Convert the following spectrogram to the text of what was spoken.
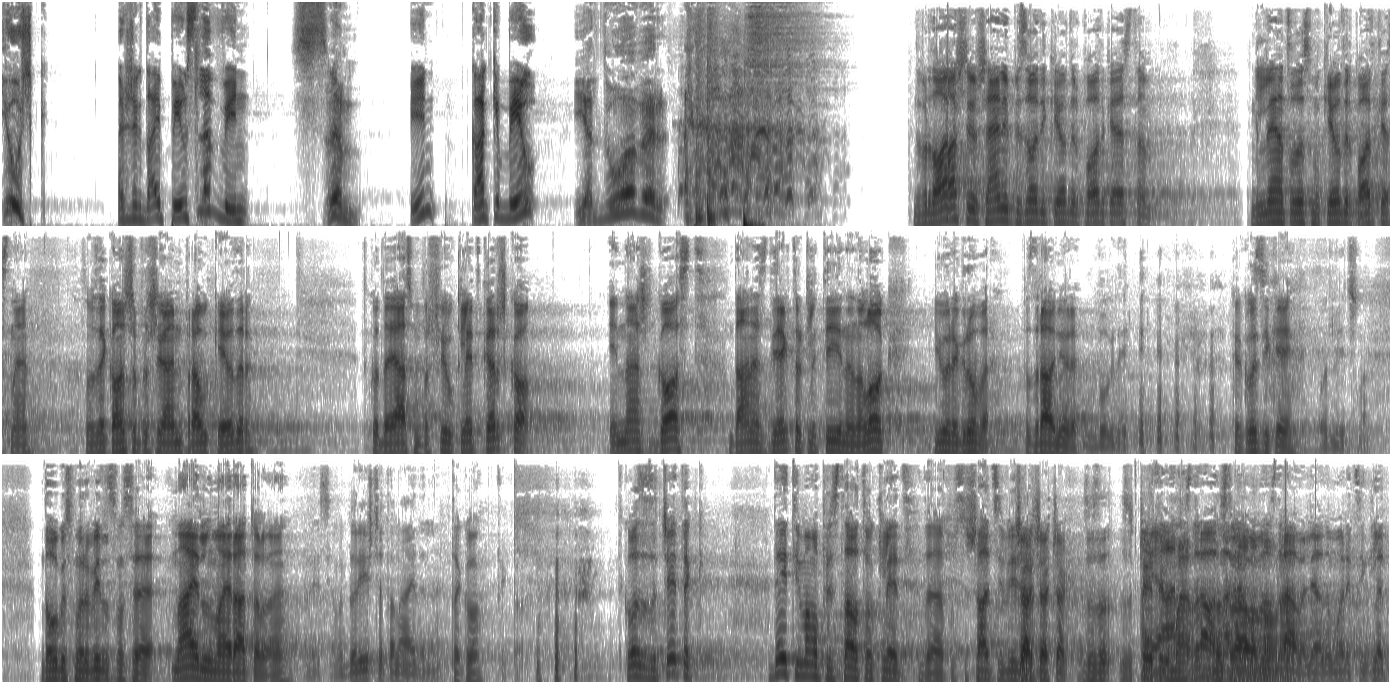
Južk, a že kdaj pil slovin? Sem. In kak je bil? Je dober. Dobrodošli v še eni epizodi Kevdr podcasta. Glede na to, da smo Kevdr podcast, ne, smo zdaj končno prišli v en pravi Kevdr. Tako da ja, smo prišli v klet Krško in naš gost, danes direktor kleti na nalog, Jure Gruber. Pozdravljen, Jure. Bog dej. Kako si kaj? Odlično. Dolgo smo videli, smo se najdel, maj ratalo, ne? Res je. Ampak kdo išče, ta najde. Ne? Tako. Tako. Tako za začetek, dej ti malo predstav to klet, da poslušalci vidijo. Čak, čak, čak. Za, za začetek ja, ima na zdravo, na zdravo. na zdravo, ja, da mora cinklet.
